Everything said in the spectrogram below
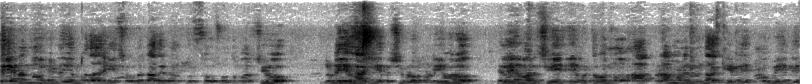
ಹೇಳಿ ಎಂಬುದಾಗಿ ಸೌಲಗಾದಿಗಳನ್ನು ಕುರಿತು ಸೂತ ಮಹರ್ಷಿಯು ನುಡಿಯಲಾಗಿ ಋಷಿಗಳು ನುಡಿಯುವರು. ಎಲೆಯ ಮಹರ್ಷಿ ಈ ವ್ರತವನ್ನು ಆ ಬ್ರಾಹ್ಮಣನಿಂದ ಕೇಳಿ ಭೂಮಿಯಲ್ಲಿ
